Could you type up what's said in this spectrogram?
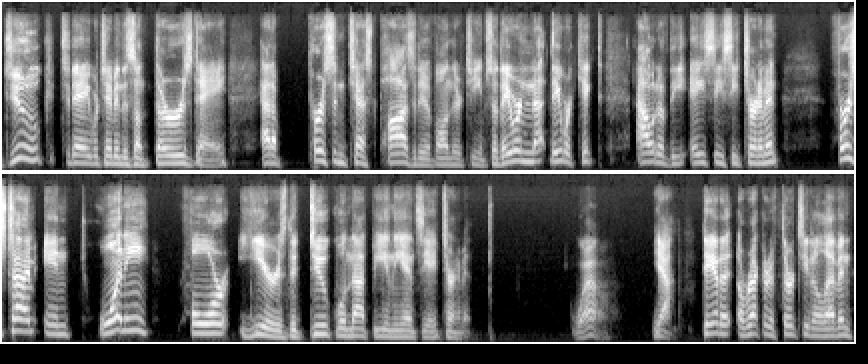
Duke today, we're taping this on Thursday, had a person test positive on their team. So they were not they were kicked out of the ACC tournament. First time in 24 years that Duke will not be in the NCAA tournament. Wow. Yeah. They had a, a record of 13 and 11.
